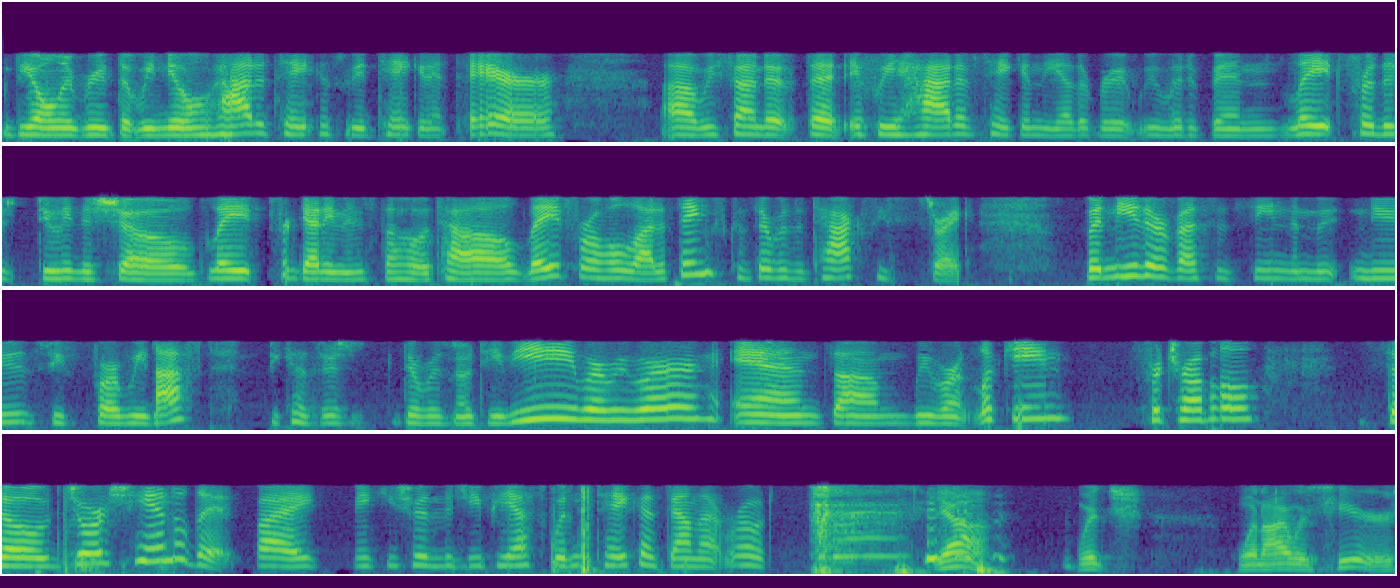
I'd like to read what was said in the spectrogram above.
the only route that we knew how to take because we had taken it there, uh, we found out that if we had have taken the other route, we would have been late for the doing the show, late for getting into the hotel, late for a whole lot of things because there was a taxi strike. But neither of us had seen the news before we left because there's there was no TV where we were, and um, we weren't looking for trouble. So George handled it by making sure the GPS wouldn't take us down that road. yeah, which when I was here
